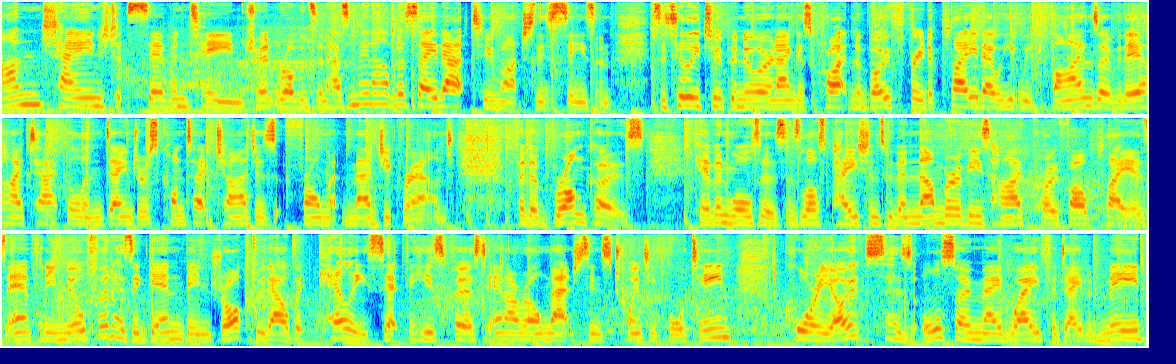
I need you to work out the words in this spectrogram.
unchanged 17. Trent Robinson hasn't been able to say that too much this season. Sitili Tupouniua and Angus Crichton are both free to play. They were hit with fines over their high tackle and dangerous contact charges from Magic Round. For the Broncos, Kevin Walters has lost patience with a number of his high profile players. Anthony Milford has again been dropped with Albert Kelly Kelly set for his first NRL match since 2014. Corey Oates has also made way for David Mead.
